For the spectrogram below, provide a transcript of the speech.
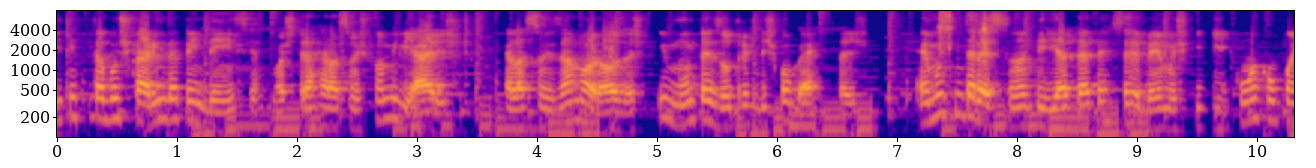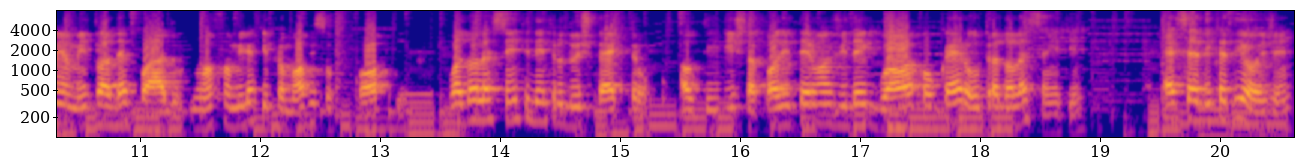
e tenta buscar independência, mostrar relações familiares, relações amorosas e muitas outras descobertas. É muito interessante e até percebemos que, com acompanhamento adequado e uma família que promove suporte, o adolescente dentro do espectro autista pode ter uma vida igual a qualquer outro adolescente. Essa é a dica de hoje.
